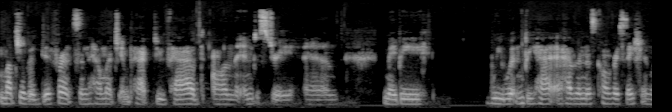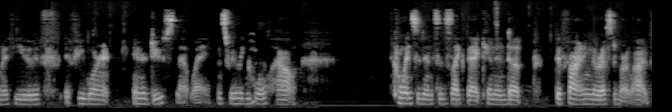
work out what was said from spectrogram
much of a difference and how much impact you've had on the industry, and maybe we wouldn't be ha- having this conversation with you if if you weren't introduced that way. It's really mm-hmm. cool how coincidences like that can end up defining the rest of our lives.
